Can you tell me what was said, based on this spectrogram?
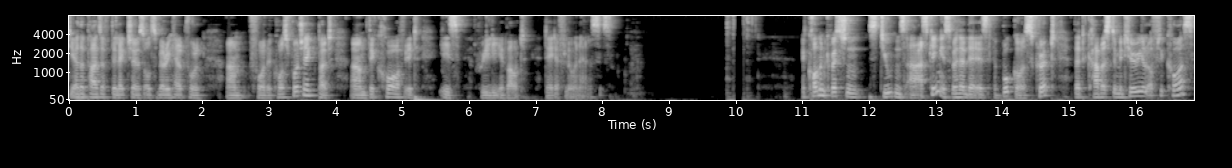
the other parts of the lecture is also very helpful um, for the course project, but um, the core of it is really about data flow analysis. A common question students are asking is whether there is a book or a script that covers the material of the course.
